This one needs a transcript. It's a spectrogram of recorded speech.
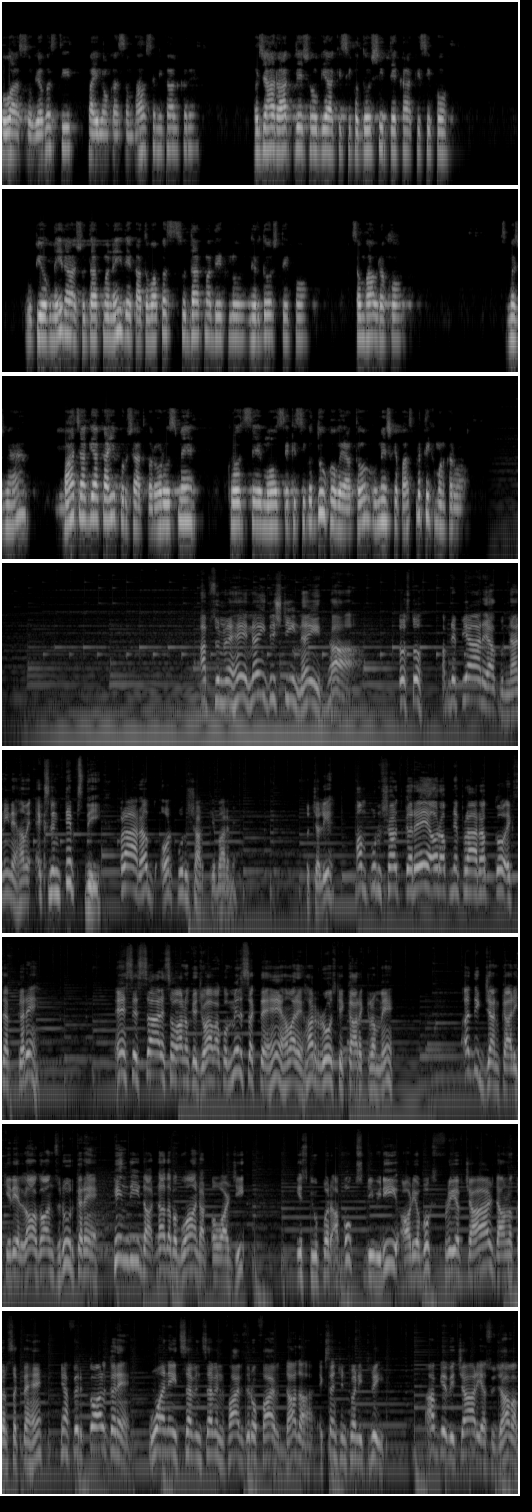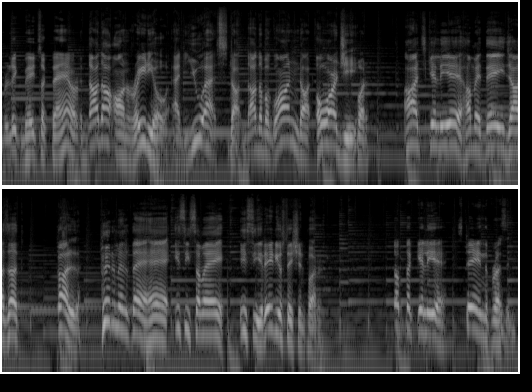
हुआ सुव्यवस्थित। फाइलों का संभाव से निकाल करें। और जहाँ राग द्वेष हो गया, किसी को दोषित देखा, किसी को उपयोग नहीं रहा, शुद्धात्मा नहीं देखा तो वापस शुद्धात्मा देख लो, निर्दोष देखो, संभाव रखो। समझ में आया? पाँच आज्ञा का ही पुरुषार्थ करो, और उसमें क्रोध से, मोह से किसी को दुख हो गया तो उमेश के पास प्रतिक्रमण करवाओ। आप सुन रहे हैं नई दृष्टि, नई राह। दोस्तों अपने प्यारे आत्मज्ञानी ने हमें एक्सीलेंट टिप्स दी प्रारब्ध और पुरुषार्थ के बारे में। तो चलिए, हम पुरुषार्थ करें और अपने प्रारब्ध को एक्सेप्ट करें। ऐसे सारे सवालों के जवाब आपको मिल सकते हैं हमारे हर रोज के कार्यक्रम में। अधिक जानकारी के लिए लॉग ऑन ज़रूर करें Hindi dot Dada Bhagwan dot O R G इसके ऊपर आप books DVD audio books free of charge download कर सकते हैं या फिर कॉल करें one eight seven seven five zero five Dada extension twenty three आपके विचार या सुझाव आप लिख भेज सकते हैं और Dada on radio at U S dot Dada Bhagwan dot O R G पर। आज के लिए हमें दे इजाज़त। कल फिर मिलते हैं इसी समय, इसी रेडियो स्टेशन पर। तब तक के लिए स्टे इन द प्रेजेंट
